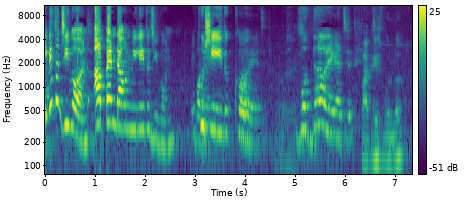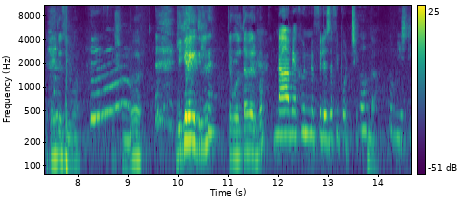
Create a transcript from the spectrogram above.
এটাই তো জীবন আপ অ্যান্ড ডাউন মিলিয়ে তো জীবন। খুশি দুঃখ। হয়ে গেছে। বোদ্ধা হয়ে গেছে। ভাগ্যিস বলল এটাই তো জীবন সুন্দর। লিখে রেখে দিলি না? এটা বলতে হবে এরপর? না আমি এখন ফিলোসফি পড়ছি। না। খুব মিষ্টি।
